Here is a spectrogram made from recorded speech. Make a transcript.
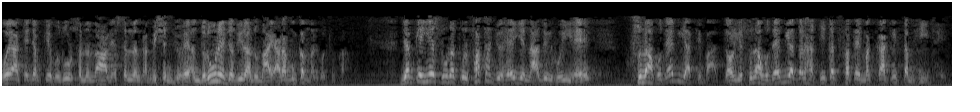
گویا کہ جبکہ حضور صلی اللہ علیہ وسلم کا مشن جو ہے اندرون جزیرہ نمایاں عرب مکمل ہو چکا۔ جبکہ یہ سورت الفتح جو ہے یہ نازل ہوئی ہے صلح حدیبیہ کے بعد اور یہ صلح حدیبیہ در حقیقت فتح مکہ کی تمہید ہے۔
